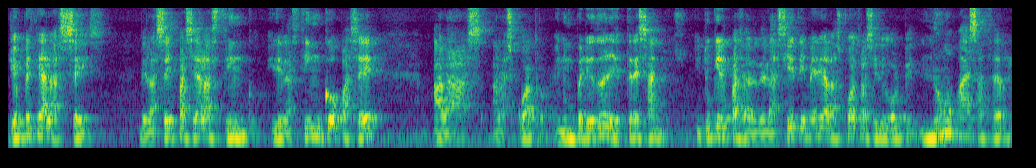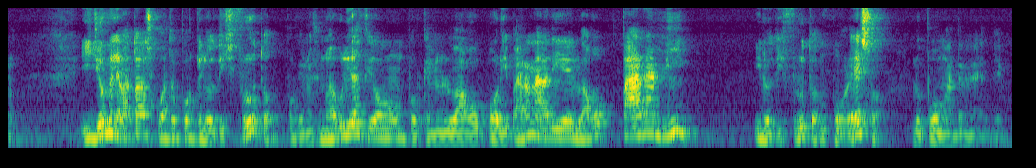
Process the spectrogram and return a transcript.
Yo empecé a las 6. De las 6 pasé a las 5. Y de las 5 pasé a las, a las 4. En un periodo de 3 años. Y tú quieres pasar de las 7 y media a las 4 así de golpe. No vas a hacerlo. Y yo me levanto a las 4 porque lo disfruto. Porque no es una obligación. Porque no lo hago por y para nadie. Lo hago para mí. Y lo disfruto. Por eso lo puedo mantener en el tiempo.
